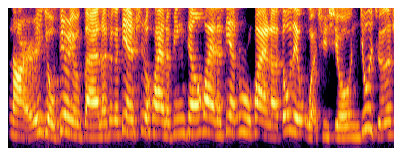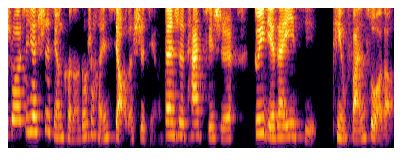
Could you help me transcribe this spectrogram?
哪儿有病有灾了，这个电视坏了、冰箱坏了、电路坏了，都得我去修。你就会觉得说这些事情可能都是很小的事情，但是它其实堆叠在一起，挺繁琐的，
